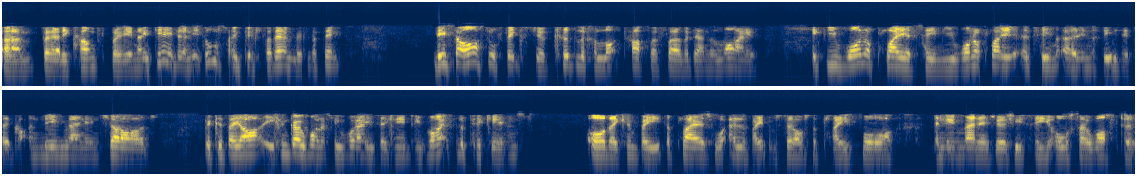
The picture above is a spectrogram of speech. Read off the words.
um, fairly comfortably, and they did. And it's also good for them because I think this Arsenal fixture could look a lot tougher further down the line. If you want to play a team, you want to play a team early in the season if they've got a new man in charge because they are. It can go one or two ways. They can either be right for the pickings, or they can be the players will elevate themselves to play for a new manager, as you see also often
